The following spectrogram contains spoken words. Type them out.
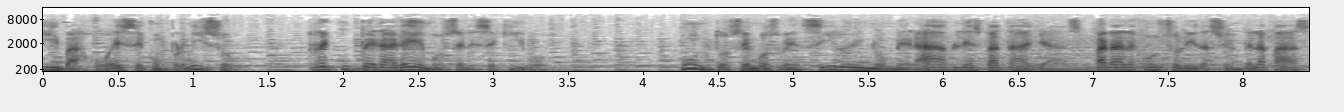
Y bajo ese compromiso, recuperaremos el Esequibo. Juntos hemos vencido innumerables batallas para la consolidación de la paz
